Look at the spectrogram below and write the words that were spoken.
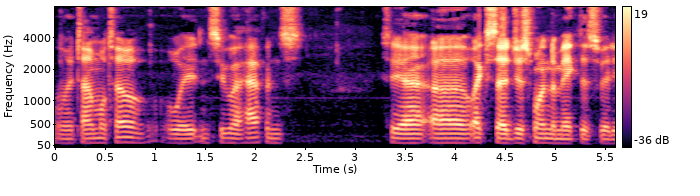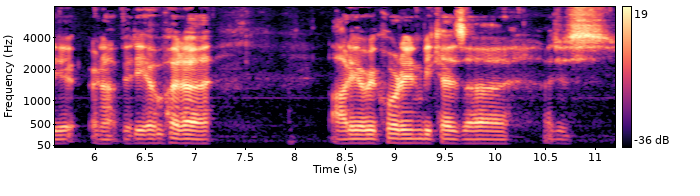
only time will tell. We'll wait and see what happens. So yeah, uh, like I said, just wanted to make this video or not video, but uh, audio recording because uh, I just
